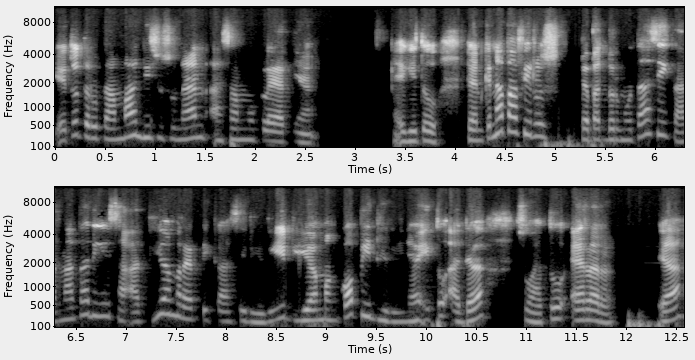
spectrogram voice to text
yaitu terutama di susunan asam nukleatnya. Kayak gitu. Dan kenapa virus dapat bermutasi? Karena tadi saat dia mereplikasi diri, dia mengcopy dirinya itu ada suatu error, ya.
